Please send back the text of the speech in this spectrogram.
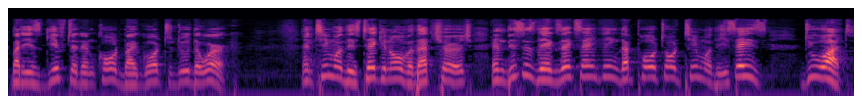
but he's gifted and called by God to do the work. And Timothy is taking over that church. And this is the exact same thing that Paul told Timothy. He says, Do what?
